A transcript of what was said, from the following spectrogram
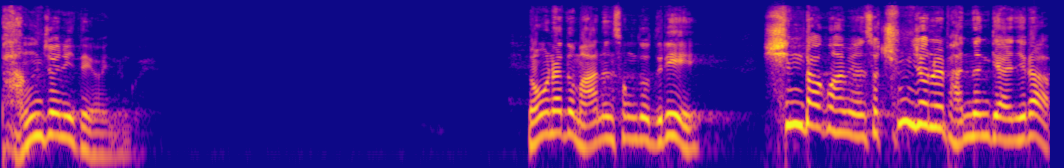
방전이 되어 있는 거예요. 너무나도 많은 성도들이 쉰다고 하면서 충전을 받는 게 아니라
